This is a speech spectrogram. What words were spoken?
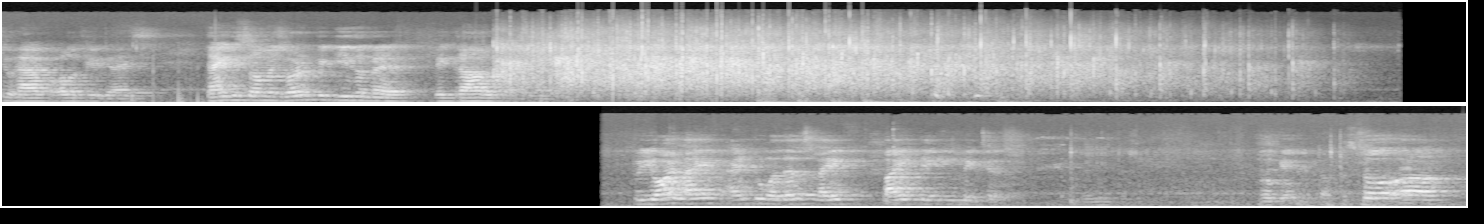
to have all of you guys. Thank you so much. Why don't we give them a big round of applause? to your life and to others' life by taking pictures. Okay. So, uh,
